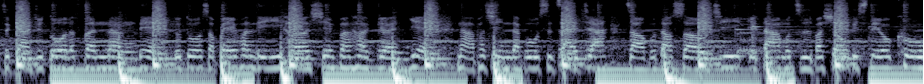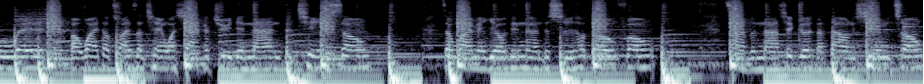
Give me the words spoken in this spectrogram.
这感觉多了分冷冽，有多少悲欢离合，兴奋和哽咽。哪怕醒来不是在家，找不到手机，给大拇指，把兄弟 still cool with it，把外套穿上，前往下个据点，难得轻松。在外面有点冷的时候兜风，唱着那些歌打到你心中。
